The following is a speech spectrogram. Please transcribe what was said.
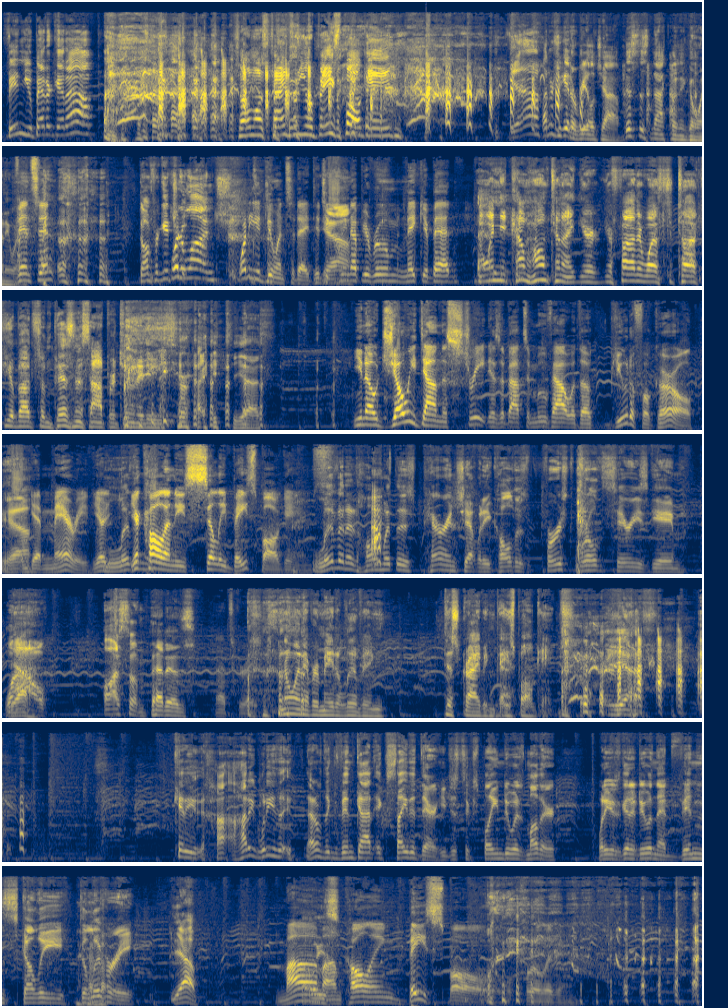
Vin, you better get up. It's almost time for your baseball game. Yeah. Why don't you get a real job? This is not going to go anywhere. Vincent, Don't forget What your do- lunch. what are you doing today? Did you Yeah. clean up your room and make your bed? And when you come home tonight, your your father wants to talk to you about some business opportunities. right. Yes. You know, Joey down the street is about to move out with a beautiful girl Yeah. and get married. You're, Living you're in- calling these silly baseball games. Living at home with his parents yet when he called his first World Series game. Wow. Awesome. That is. That's great. no one ever made a living describing baseball games. Yes. Kenny, how, how do you, what do you, I don't think Vin got excited there. He just explained to his mother what he was going to do in that Vin Scully delivery. Yeah. Mom, Always. I'm calling baseball for a living.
